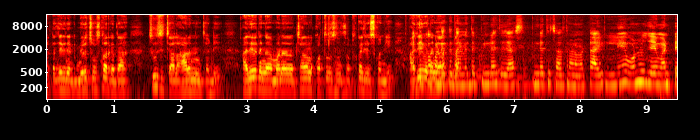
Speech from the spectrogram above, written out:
ఎట్లా జరిగిందంటే మీరు చూస్తున్నారు కదా. చూసి చాలా ఆనందించండి. అదేవిధంగా మన ఛానల్ కొత్త సబ్స్క్రైబ్ చేసుకోండి. అదేవిధంగా అయితే దాని మీద పిండి అయితే చేస్తా పిండి అయితే చల్లుతున్నాను అనమాట వీటిని వంటలు చేయమంటే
